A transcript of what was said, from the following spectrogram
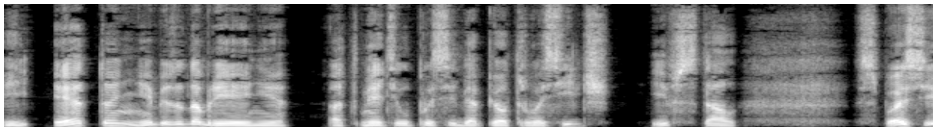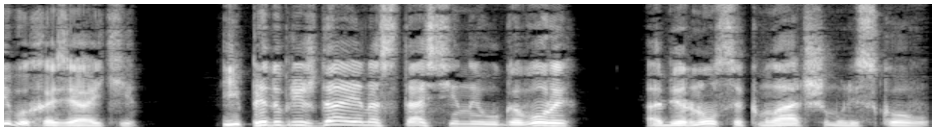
И это не без одобрения, — отметил про себя Петр Васильевич и встал. — Спасибо, хозяйки. И, предупреждая Настасьины уговоры, обернулся к младшему Лескову.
